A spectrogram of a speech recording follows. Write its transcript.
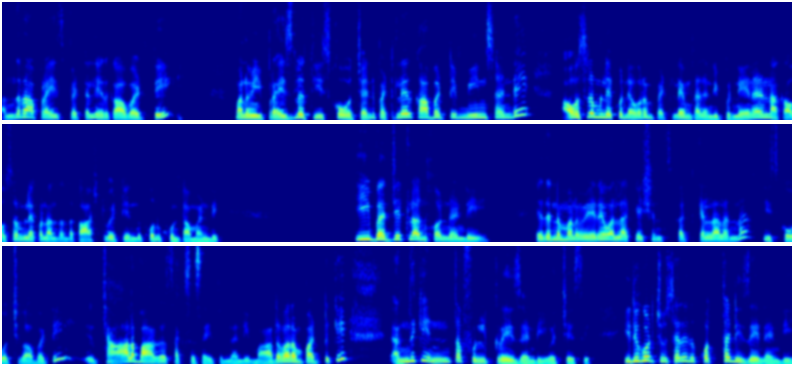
అందరూ ఆ ప్రైస్ పెట్టలేరు కాబట్టి మనం ఈ ప్రైస్లో తీసుకోవచ్చు అండి పెట్టలేరు. కాబట్టి మీన్స్ అండి అవసరం లేకుండా ఎవరం పెట్టలేము కదండి. ఇప్పుడు నేనైనా నాకు అవసరం లేకుండా అంతంత కాస్ట్ పెట్టి ఎందుకు కొనుక్కుంటామండి? ఈ బడ్జెట్లో అనుకోండి ఏదైనా మనం వేరే వాళ్ళ అకేషన్స్ కట్టుకెళ్ళాలన్నా తీసుకోవచ్చు కాబట్టి చాలా బాగా సక్సెస్ అవుతుందండి మాధవరం పట్టుకి అందుకే ఇంత ఫుల్ క్రేజ్ అండి వచ్చేసి. ఇది కూడా చూసారు? ఇది కొత్త డిజైన్ అండి.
